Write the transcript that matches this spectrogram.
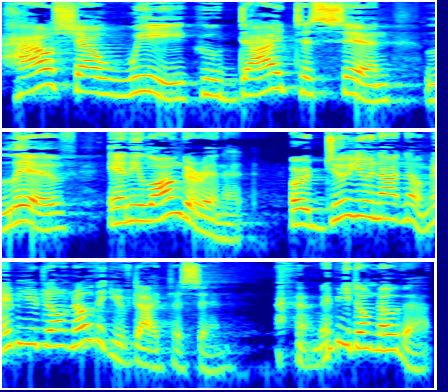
how shall we who died to sin live any longer in it? Or do you not know? Maybe you don't know that you've died to sin. Maybe you don't know that.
